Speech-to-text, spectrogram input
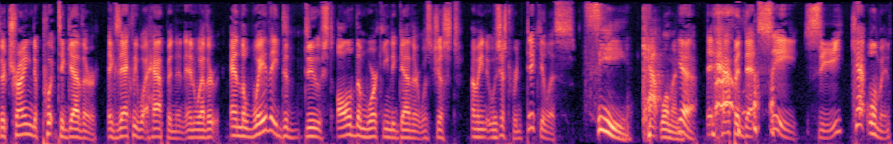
they're trying to put together exactly what happened and, and whether and the way they deduced all of them working together was just I mean it was just ridiculous. See, Catwoman. Yeah, it happened at sea. See, Catwoman.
